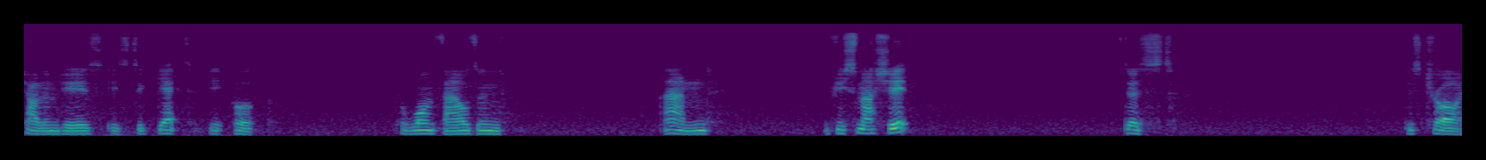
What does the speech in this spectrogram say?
challenge is, is to get it up to 1000 and if you smash it just just try.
